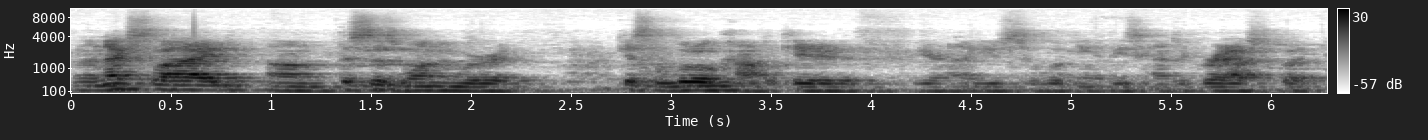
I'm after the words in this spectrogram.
And the next slide, um, this is one where it gets a little complicated if you're not used to looking at these kinds of graphs, but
